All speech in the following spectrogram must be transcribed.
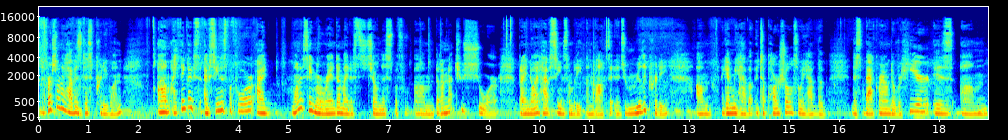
The first one I have is this pretty one. Um, I think I've, I've seen this before. I I want to say Miranda might have shown this before, um, but I'm not too sure. But I know I have seen somebody unbox it. and It's really pretty. Um, again, we have a, it's a partial, so we have the this background over here is um,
